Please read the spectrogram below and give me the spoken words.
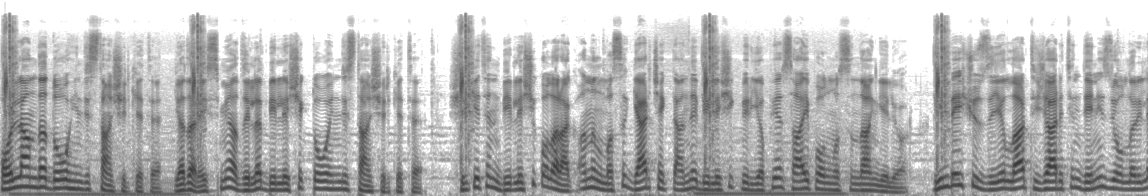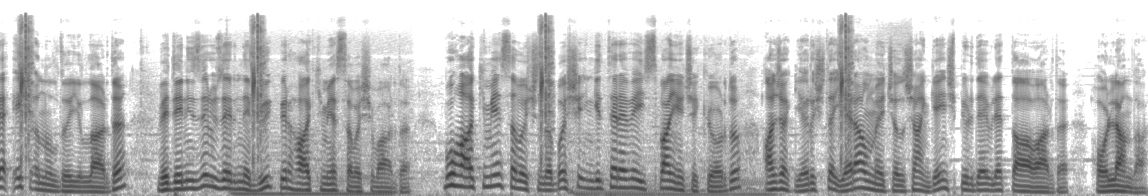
Hollanda Doğu Hindistan şirketi ya da resmi adıyla Birleşik Doğu Hindistan şirketi. Şirketin birleşik olarak anılması gerçekten de birleşik bir yapıya sahip olmasından geliyor. 1500'lü yıllar ticaretin deniz yollarıyla eş anıldığı yıllardı ve denizler üzerinde büyük bir hakimiyet savaşı vardı. Bu hakimiyet savaşında başı İngiltere ve İspanya çekiyordu ancak yarışta yer almaya çalışan genç bir devlet daha vardı, Hollanda.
